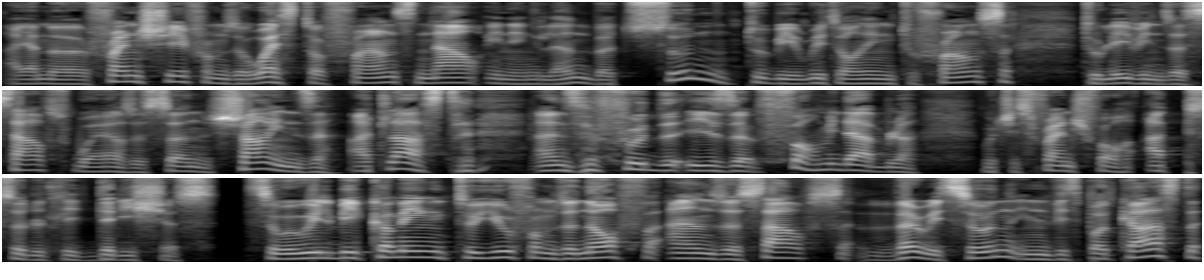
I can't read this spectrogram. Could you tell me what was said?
I am a Frenchie from the west of France, now in England, but soon to be returning to France to live in the south where the sun shines at last and the food is formidable, which is French for absolutely delicious. So we will be coming to you from the north and the south very soon in this podcast.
